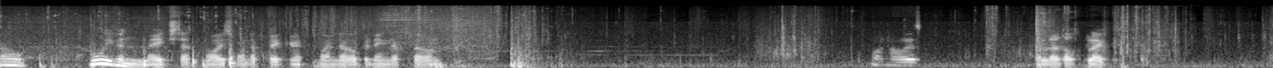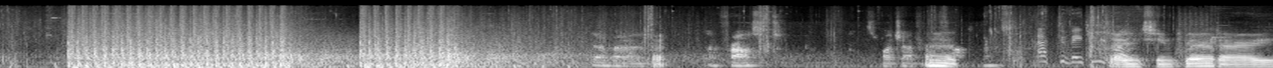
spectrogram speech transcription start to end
Oh, who even makes that noise when they're picking, when they're opening the phone? What noise? A little click. You have a, a frost. Let's watch out for Uh, frost. Activating Plain seen clear there.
